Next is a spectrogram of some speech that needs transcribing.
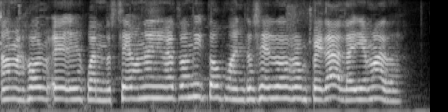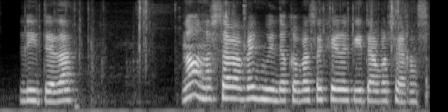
A lo mejor eh, cuando sea un animatrónico, pues entonces lo romperá la llamada. Literal. No, no estaba Penguin, lo que pasa es que le quita por si acaso.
